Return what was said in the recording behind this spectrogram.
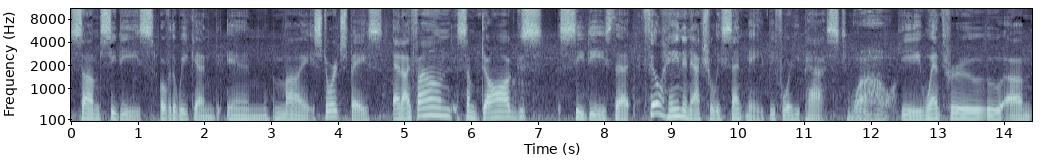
some CDs over the weekend in my storage space, and I found some Dogs CDs that Phil Heyman actually sent me before he passed. Wow. He went through um,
